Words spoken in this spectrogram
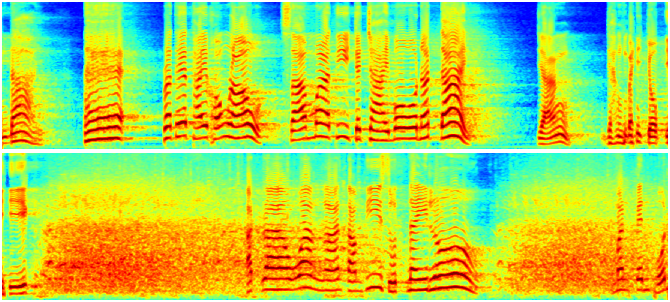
งได้ แต่ประเทศไทยของเราสามารถที่จะจ่ายโบนัสได้ ยัง ยังไม่จบอีก อัตราว่างงานต่ำที่สุดในโลก มันเป็นผล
